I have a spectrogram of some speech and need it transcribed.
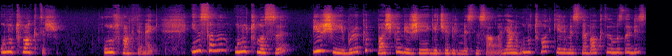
unutmaktır. Unutmak demek. İnsanın unutması bir şeyi bırakıp başka bir şeye geçebilmesini sağlar. Yani unutmak kelimesine baktığımızda biz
